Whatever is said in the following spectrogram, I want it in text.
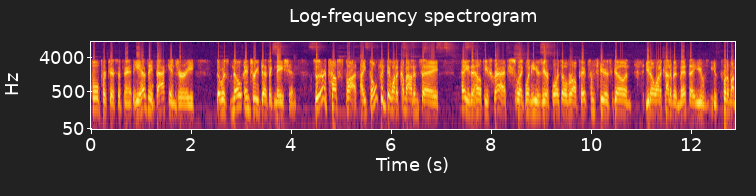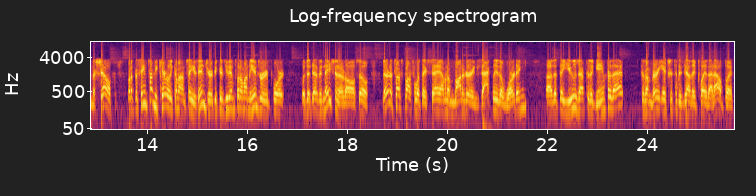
full participant. He has a back injury. There was no injury designation. So they're in a tough spot. I don't think they want to come out and say, hey, he's a healthy scratch, like when he was your fourth overall pick from two years ago, and you don't want to kind of admit that you've, you've put him on the shelf. But at the same time, you can't really come out and say he's injured because you didn't put him on the injury report with the designation at all. So they're in a tough spot for what they say. I'm going to monitor exactly the wording uh, that they use after the game for that because I'm very interested to see how they play that out. But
